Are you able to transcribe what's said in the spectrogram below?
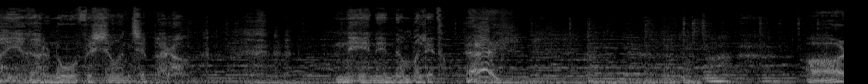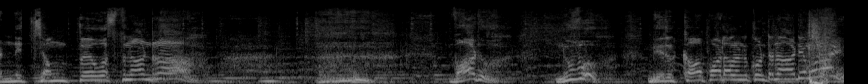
అయ్యగారు నువ్వు విషయం అని చెప్పారు. నేనే నమ్మలేదు! ఆడిని చంపే వస్తున్నాన్రా వాడు నువ్వు మీరు కాపాడాలనుకుంటున్న ఆడి మురాయ్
